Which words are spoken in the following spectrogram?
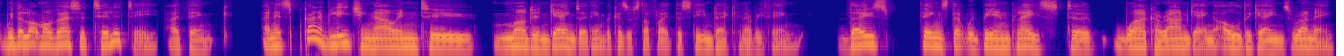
with a lot more versatility, I think. And it's kind of leaching now into modern games, I think, because of stuff like the Steam Deck and everything those things that would be in place to work around getting older games running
